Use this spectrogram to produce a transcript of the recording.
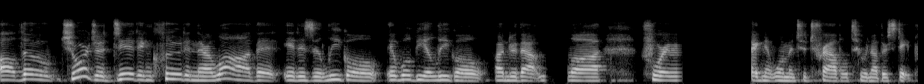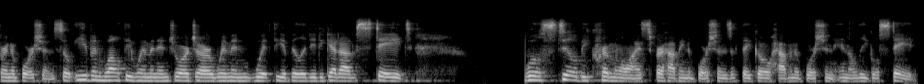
although Georgia did include in their law that it is illegal, it will be illegal under that law for a pregnant woman to travel to another state for an abortion. So even wealthy women in Georgia or women with the ability to get out of state will still be criminalized for having abortions if they go have an abortion in a legal state.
